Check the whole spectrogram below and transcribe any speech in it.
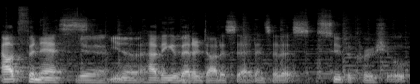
out finesse yeah. you know having a yeah. better data set and so that's super crucial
